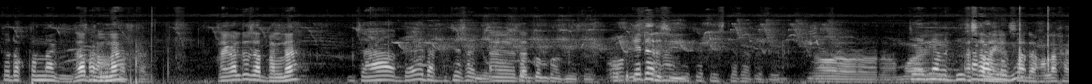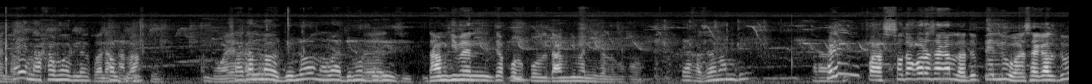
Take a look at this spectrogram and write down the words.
তই ডক্টৰ না কি? যা ভাল না? চাইকেলটো যাত ভাল না? যা দে চাই গম পাবি তই দাম কিমান দাম কিমান দিব লাগিব? পাঁচশ টকাৰ চাইকেল পেলো হয় চাইকেলটো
